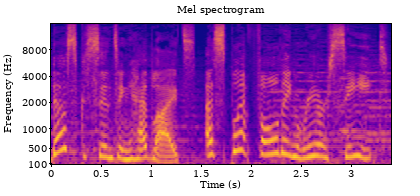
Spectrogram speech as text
dusk-sensing headlights, a split folding rear seat,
